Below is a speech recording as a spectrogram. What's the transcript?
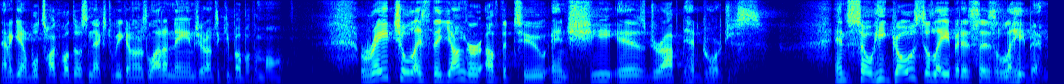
And again, we'll talk about those next week, and there's a lot of names, you don't have to keep up with them all. Rachel is the younger of the two, and she is drop dead gorgeous. And so he goes to Laban and says, Laban,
